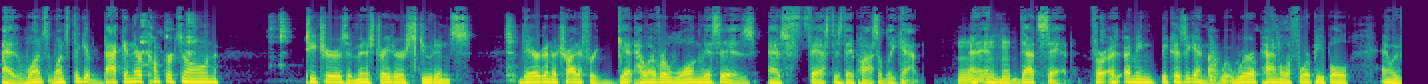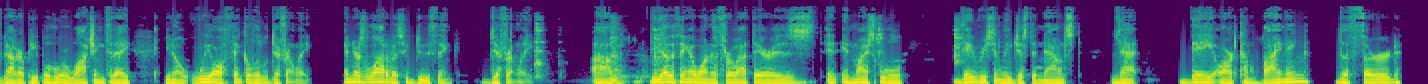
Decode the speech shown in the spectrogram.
And once once they get back in their comfort zone, teachers, administrators, students, they're going to try to forget however long this is as fast as they possibly can. and, Mhm. and that's sad for I- mean because again we're a panel of four people and we've got our people who are watching today. You know we all think a little differently and there's a lot of us who do think differently. Um, the other thing i want to throw out there is in, in my school they recently just announced that they are combining the third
